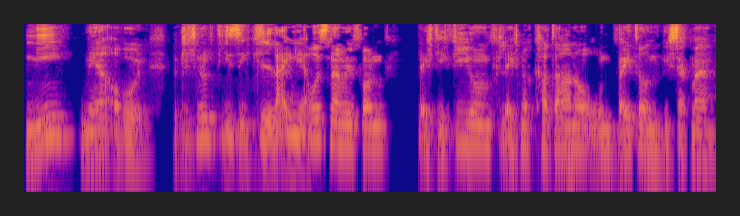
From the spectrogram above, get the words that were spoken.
nie mehr erholen. Wirklich nur diese kleine Ausnahme von vielleicht Ethereum, vielleicht noch Cardano und weiteren, ich sag mal,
